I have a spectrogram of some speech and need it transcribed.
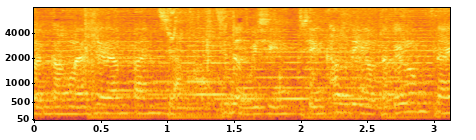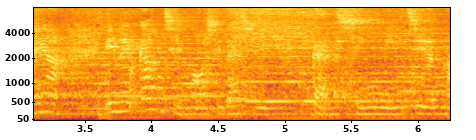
专工来替咱颁奖哦，这两位先先肯定哦，大家拢知影，因的感情哦实在是感情弥坚嘛。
